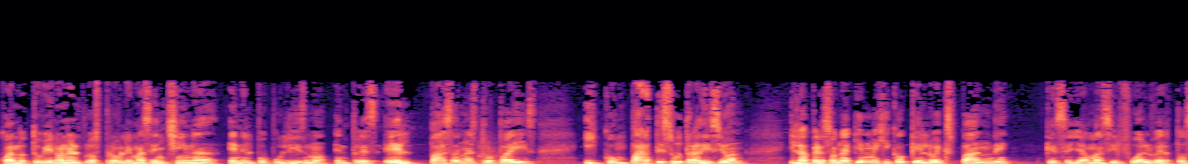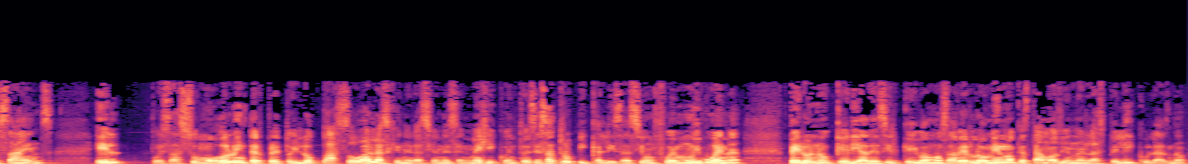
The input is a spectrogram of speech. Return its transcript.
cuando tuvieron los problemas en China, en el populismo, entonces él pasa a nuestro país y comparte su tradición. Y la persona aquí en México que lo expande, que se llama Silfo Alberto Sáenz, él pues a su modo lo interpretó y lo pasó a las generaciones en México. Entonces esa tropicalización fue muy buena, pero no quería decir que íbamos a ver lo mismo que estábamos viendo en las películas, ¿no?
